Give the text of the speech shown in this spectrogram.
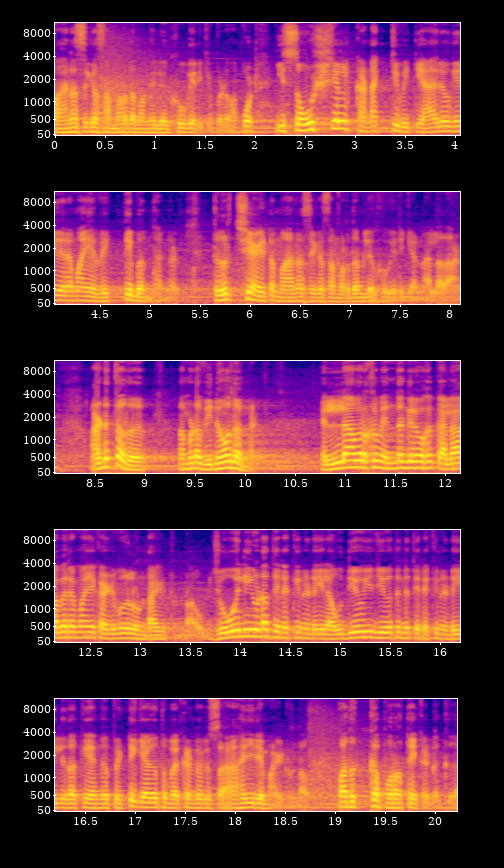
മാനസിക സമ്മർദ്ദം അങ്ങ് ലഘൂകരിക്കപ്പെടും. അപ്പോൾ ഈ സോഷ്യൽ കണക്ടിവിറ്റി ആരോഗ്യകരമായ വ്യക്തിബന്ധങ്ങൾ തീർച്ചയായിട്ടും മാനസിക സമ്മർദ്ദം ലഘൂകരിക്കാൻ നല്ലതാണ്. അടുത്തത് നമ്മുടെ വിനോദങ്ങൾ. എല്ലാവർക്കും എന്തെങ്കിലുമൊക്കെ കലാപരമായ കഴിവുകൾ ഉണ്ടായിട്ടുണ്ടാവും. ജോലിയുടെ തിരക്കിനിടയിൽ ഔദ്യോഗിക ജീവിതത്തിന്റെ തിരക്കിനിടയിൽ ഇതൊക്കെ അങ്ങ് പെട്ടിക്കകത്ത് വെക്കേണ്ട ഒരു സാഹചര്യമായിട്ടുണ്ടാവും. പതുക്കെ പുറത്തേക്ക് എടുക്കുക.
